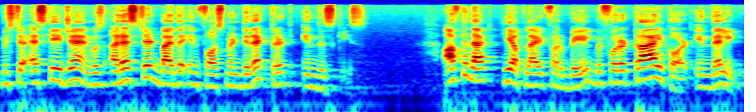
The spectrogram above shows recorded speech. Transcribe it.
Mr. S.K. Jain was arrested by the Enforcement Directorate in this case. After that, he applied for bail before a trial court in Delhi.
